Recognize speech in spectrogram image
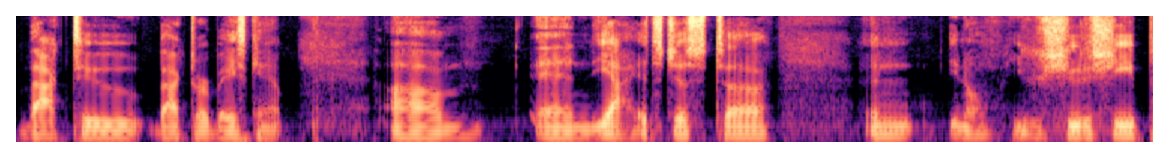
back to back to our base camp. Um, and yeah, it's just uh, and you know you shoot a sheep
